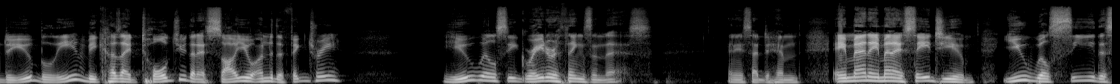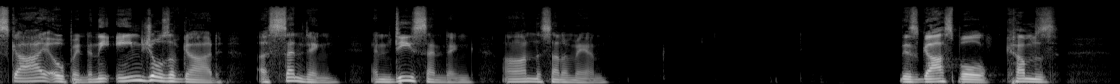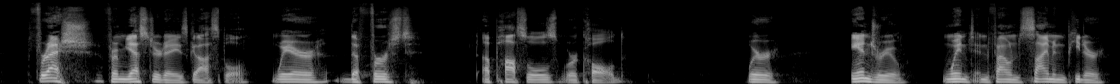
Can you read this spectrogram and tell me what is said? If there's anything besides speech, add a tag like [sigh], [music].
Do you believe because I told you that I saw you under the fig tree? You will see greater things than this. And he said to him, Amen, amen, I say to you, you will see the sky opened and the angels of God ascending and descending on the Son of Man. This gospel comes fresh from yesterday's gospel, where the first apostles were called, where Andrew went and found Simon Peter,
